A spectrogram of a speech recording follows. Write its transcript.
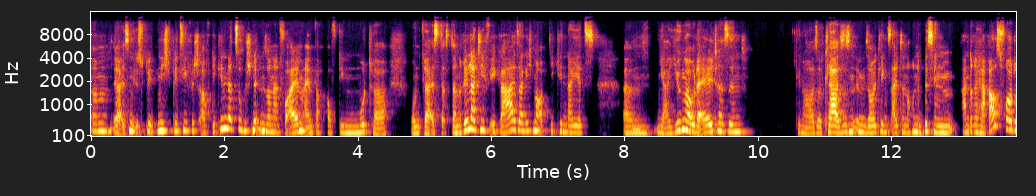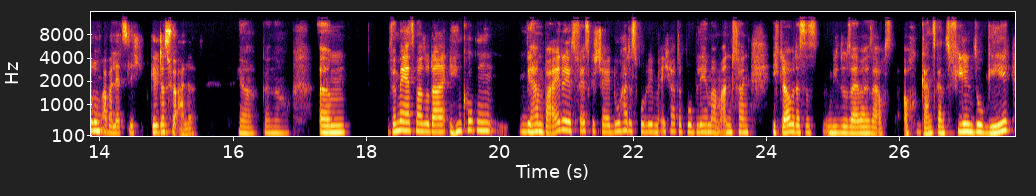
ähm, ja, ist nicht spezifisch auf die Kinder zugeschnitten, sondern vor allem einfach auf die Mutter. Und da ist das dann relativ egal, sage ich mal, ob die Kinder jetzt ähm, ja, jünger oder älter sind. Genau, also klar, es ist im Säuglingsalter noch eine bisschen andere Herausforderung, aber letztlich gilt das für alle. Ja, genau. Ähm, wenn wir jetzt mal so da hingucken, wir haben beide jetzt festgestellt, du hattest Probleme, ich hatte Probleme am Anfang. Ich glaube, dass es, wie du selber sagst, auch, auch ganz, ganz vielen so geht.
